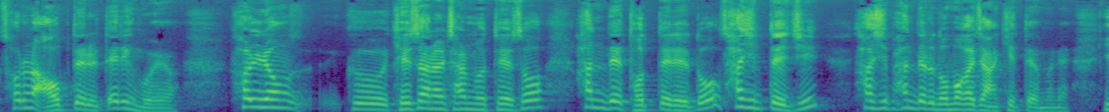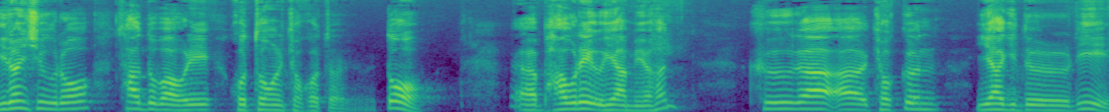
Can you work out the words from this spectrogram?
39대를 때린 거예요. 설령 그 계산을 잘못해서 한 대 더 때려도 40대지 41대로 넘어가지 않기 때문에 이런 식으로 사도 바울이 고통을 겪었죠. 또 어, 바울에 의하면 그가 어, 겪은 이야기들이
